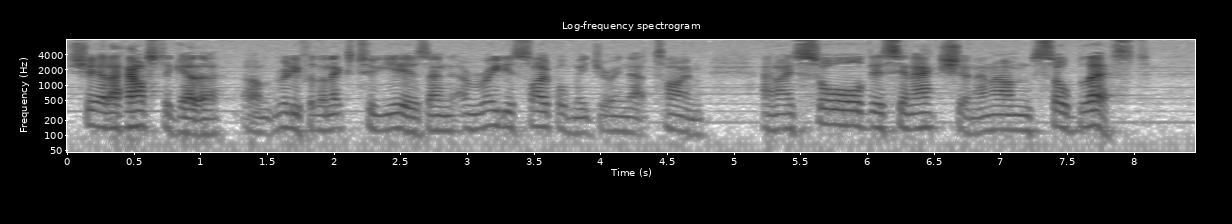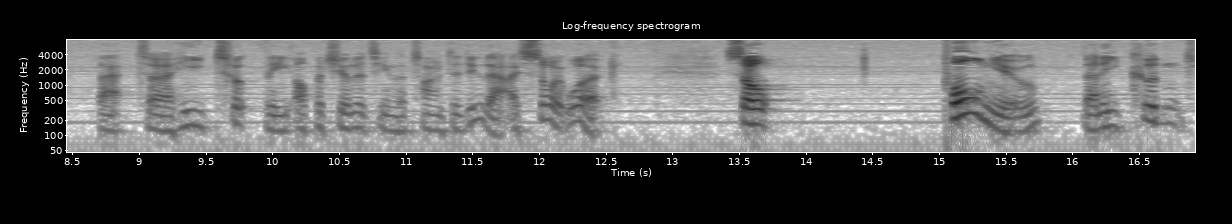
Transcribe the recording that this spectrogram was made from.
shared a house together um, really for the next two years and, and Ray discipled me during that time. And I saw this in action, and I'm so blessed that uh, he took the opportunity and the time to do that. I saw it work. So, Paul knew that he couldn't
